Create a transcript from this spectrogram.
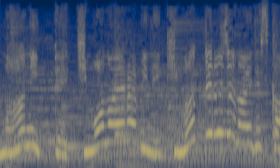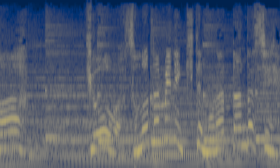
何って着物選びに決まってるじゃないですか。今日はそのために来てもらったんだし。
